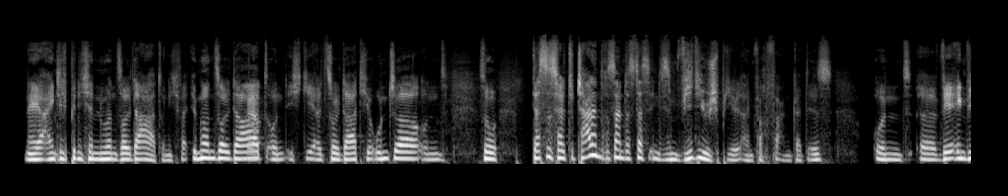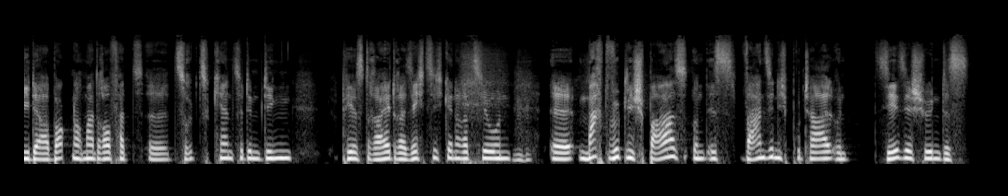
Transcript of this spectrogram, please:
naja, eigentlich bin ich ja nur ein Soldat und ich war immer ein Soldat und ich gehe als Soldat hier unter und so. Das ist halt total interessant, dass das in diesem Videospiel einfach verankert ist. Und äh, wer irgendwie da Bock nochmal drauf hat, äh, zurückzukehren zu dem Ding, PS3, 360-Generation, äh, macht wirklich Spaß und ist wahnsinnig brutal und sehr, sehr schön, dass,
